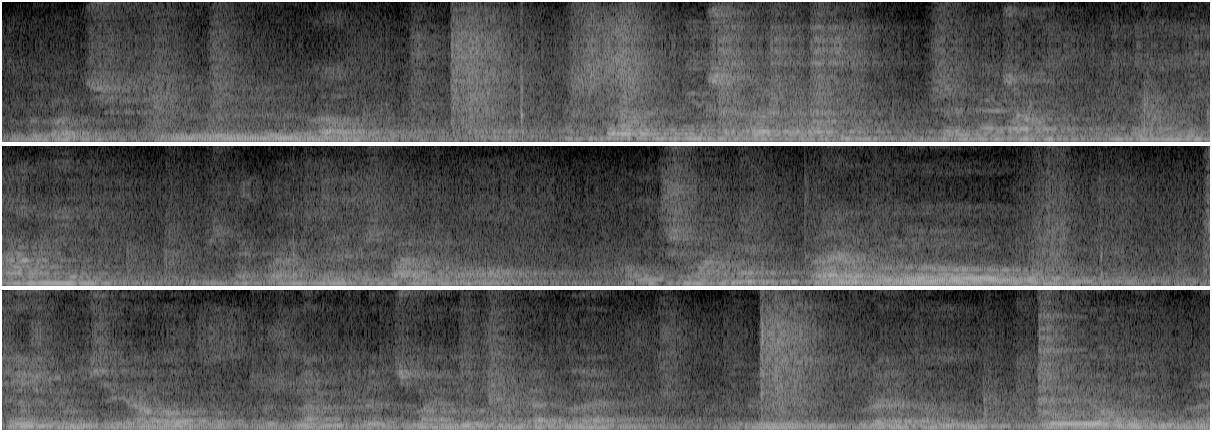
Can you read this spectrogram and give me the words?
zdobywać yy, laurę. A czy teraz jest większa presja właśnie przed meczami z tymi zawodnikami, że tak powiem, które też walczą o, o utrzymanie? Tak, na pewno ciężko będzie się grało drużynami, które trzymają różne gardle, które, tam wołują i w ogóle.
